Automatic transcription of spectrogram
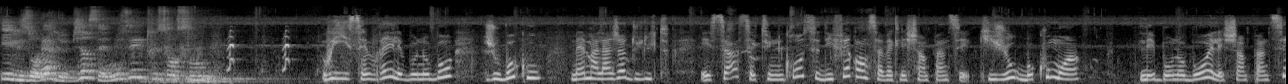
Ils ont l'air de bien s'amuser tous ensemble. Oui, c'est vrai, les bonobos jouent beaucoup, même à l'âge adulte. Et ça, c'est une grosse différence avec les chimpanzés, qui jouent beaucoup moins. Les bonobos et les chimpanzés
